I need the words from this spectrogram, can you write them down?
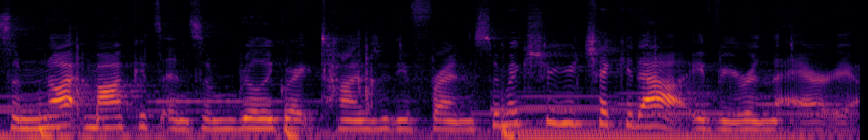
some night markets and some really great times with your friends. So make sure you check it out if you're in the area.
